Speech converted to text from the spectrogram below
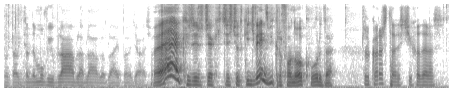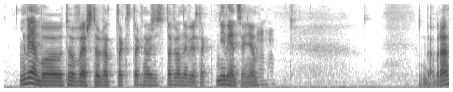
No teraz będę mówił bla bla bla bla bla i powinno działać. Eee, jakiś, jakiś czyściutki dźwięk z mikrofonu, o kurde. Tylko reszta jest cicho teraz. Nie wiem, bo to wiesz, to tak, tak, tak na razie jest ustawione, wiesz, tak mniej więcej, nie? Mhm. Dobra.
